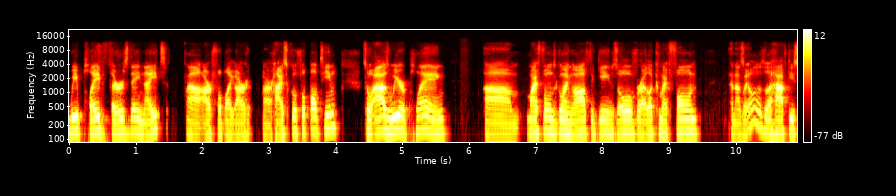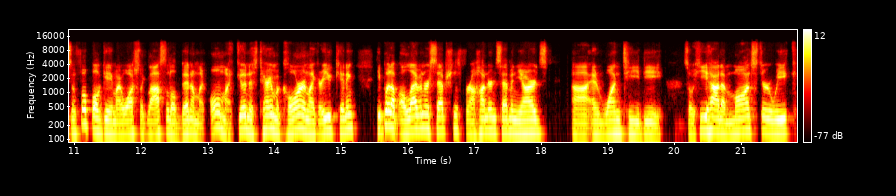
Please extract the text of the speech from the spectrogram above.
we played Thursday night, uh, our football like our our high school football team. So as we were playing, um, my phone's going off. The game's over. I look at my phone and I was like, oh, this is a half decent football game. I watched like last little bit. I'm like, oh my goodness, Terry McLaurin. Like, are you kidding? He put up 11 receptions for 107 yards uh, and one TD. So he had a monster week,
